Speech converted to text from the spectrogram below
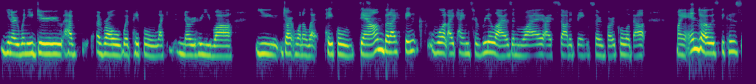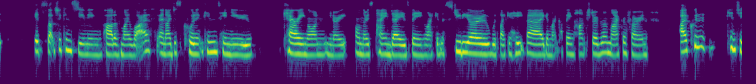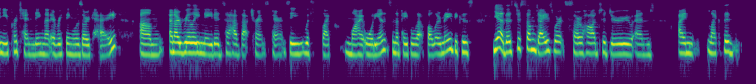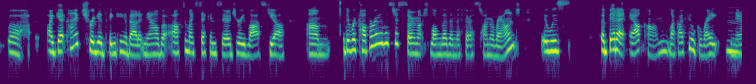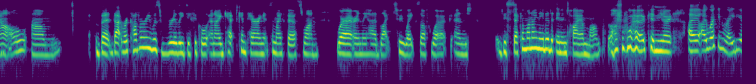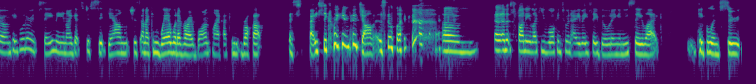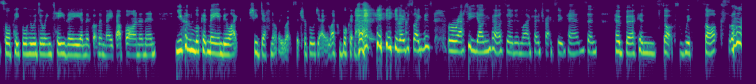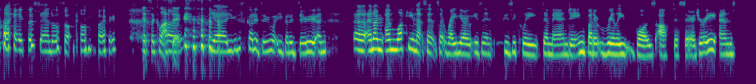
you know when you do have a role where people like know who you are you don't want to let people down. But i think what i came to realize and why i started being so vocal about my endo is because it's such a consuming part of my life and i just couldn't continue carrying on you know on those pain days being like in the studio with like a heat bag and like being hunched over the microphone i couldn't continue pretending that everything was okay um, and i really needed to have that transparency with like my audience and the people that follow me because yeah there's just some days where it's so hard to do and i like the uh, i get kind of triggered thinking about it now but after my second surgery last year um, the recovery was just so much longer than the first time around it was a better outcome. Like I feel great mm. now. Um, but that recovery was really difficult. And I kept comparing it to my first one, where I only had like two weeks off work. And the second one, I needed an entire month off work. And, you know, I, I work in radio and people don't see me and I get to just sit down, which is, and I can wear whatever I want. Like I can rock up basically in pajamas. like, um, and it's funny like you walk into an abc building and you see like people in suits or people who are doing tv and they've got their makeup on and then you can look at me and be like she definitely works at triple j. Like look at her. You know just like this ratty young person in like her tracksuit pants and her Birkenstocks with socks. Like the sandal sock combo it's a classic um, yeah you just got to do what you got to do and uh, and I'm I'm lucky in that sense that radio isn't physically demanding, but it really was after surgery. And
